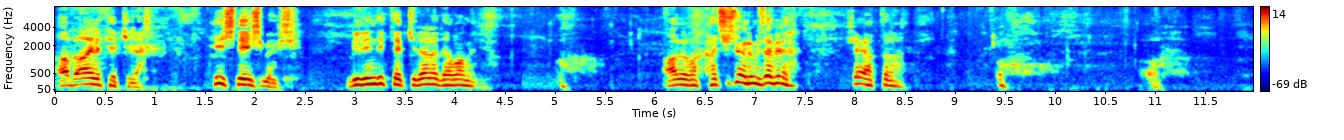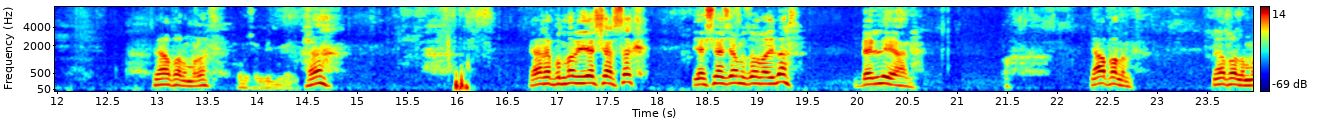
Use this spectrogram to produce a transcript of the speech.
Abi aynı tepkiler. Hiç değişmemiş. Bilindik tepkilerle devam ediyor. Oh. Abi bak kaçış önümüze bile şey yaptılar. Oh. Oh. Ne yapalım Murat? Hocam bilmiyorum. He? Yani bunları yaşarsak yaşayacağımız olaylar belli yani. Oh. Ne yapalım? Ne yapalım?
